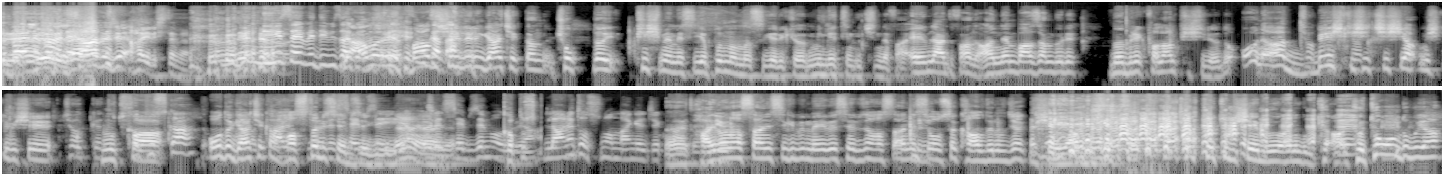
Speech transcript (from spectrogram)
Böyle böyle ya. Sadece hayır istemiyorum. Neyi sevmediğimizi Ya ama evet, bazı şeylerin gerçekten çok da pişmemesi, yapılmaması gerekiyor milletin içinde falan. Evlerde falan. Annem bazen böyle böbrek falan pişiriyordu. O ne abi? Çok Beş kötü, kişi çok. çiş yapmış gibi şey. Çok kötü. Mutfağa- Kapuska. O da gerçekten hasta bir öyle sebze gibi sebzeyi değil mi ya. yani? Öyle sebze mi olur Kapus- ya? Lanet olsun ondan gelecek Evet, hayvan hastanesi gibi meyve sebze hastanesi olsa kaldırılacak bir şey ya. Çok, kötü bir şey bu. Hani bu kö- kötü oldu bu ya.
